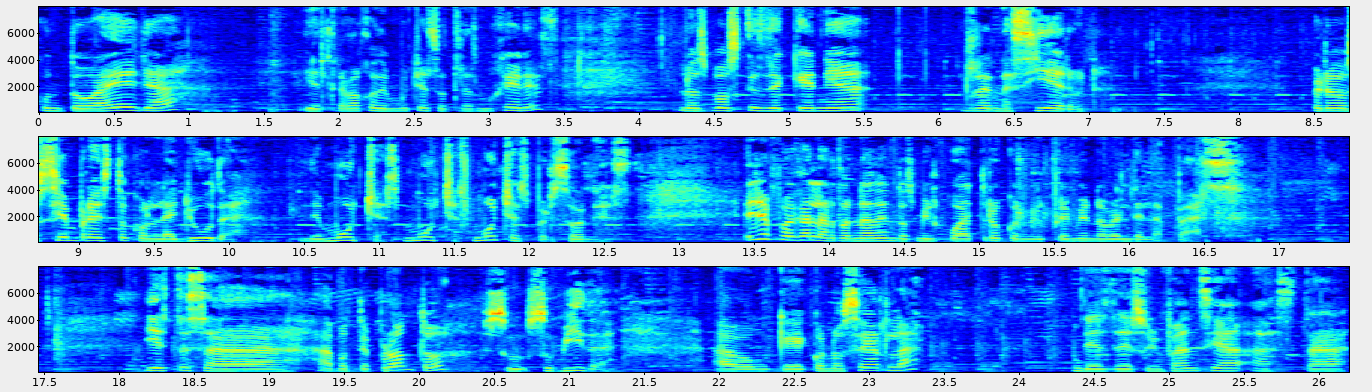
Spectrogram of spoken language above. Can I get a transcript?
junto a ella y el trabajo de muchas otras mujeres, los bosques de Kenia renacieron. Pero siempre esto con la ayuda de muchas, muchas, muchas personas. Ella fue galardonada en 2004 con el Premio Nobel de la Paz. Y esta es a, a bote pronto su, su vida, aunque conocerla desde su infancia hasta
